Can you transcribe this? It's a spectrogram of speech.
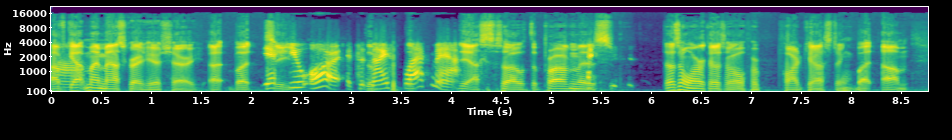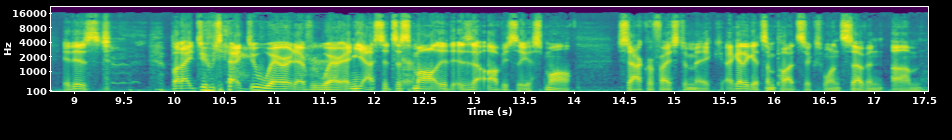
I've got my mask right here, Shari. Uh, but Yes, see- you are. It's a the- nice black mask. Yes. So the problem is doesn't work as well for podcasting, but um, it is. But I do I do wear it everywhere, and yes, it's a small. It is obviously a small sacrifice to make. I got to get some Pod Six One Seven um,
